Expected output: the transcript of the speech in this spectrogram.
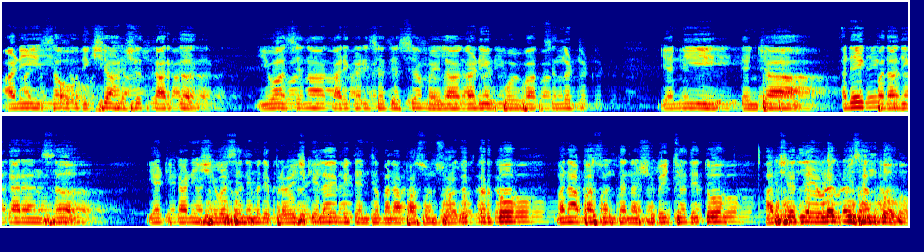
आणि सौ दीक्षा हर्षद कारकर युवा सेना कार्यकारी सदस्य महिला आघाडी उपविभाग संघटक यांनी त्यांच्या अनेक पदाधिकाऱ्यांसह या ठिकाणी शिवसेनेमध्ये प्रवेश केलाय. मी त्यांचं मनापासून स्वागत करतो. मनापासून त्यांना शुभेच्छा देतो. हर्षदला एवढंच मी सांगतो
